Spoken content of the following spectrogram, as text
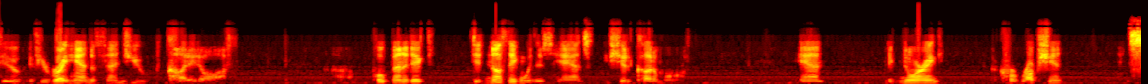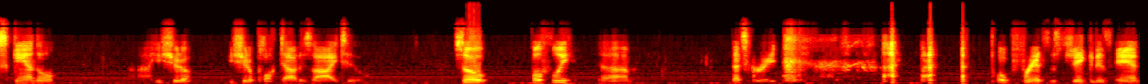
to if your right hand offends you, cut it off. Uh, Pope Benedict did nothing with his hands. He should have cut them off. And ignoring corruption and scandal, uh, he should have he should have plucked out his eye too. So, hopefully, um, that's great. Pope Francis shaking his hand.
